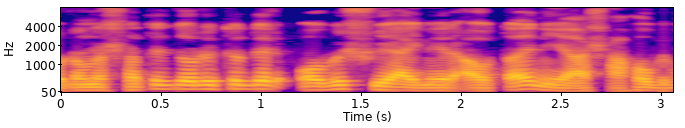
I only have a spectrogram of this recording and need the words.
ঘটনার সাথে জড়িতদের অবশ্যই আইনের আওতায় নিয়ে আসা হবে।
